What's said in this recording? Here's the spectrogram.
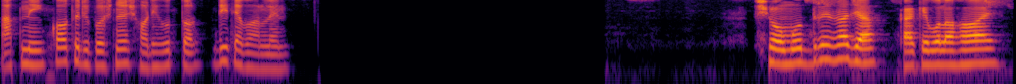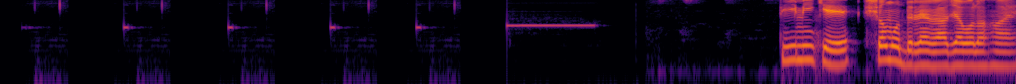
আপনি কতটি প্রশ্নের সঠিক উত্তর দিতে পারলেন। সমুদ্রের রাজা কাকে বলা হয়? তিমিকে সমুদ্রের রাজা বলা হয়।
